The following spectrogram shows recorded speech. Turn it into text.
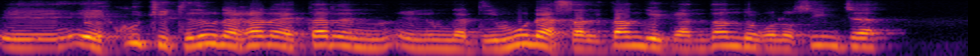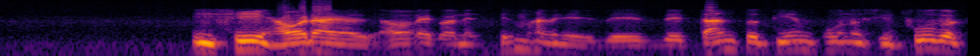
eh, escucho y te da una gana de estar en, una tribuna saltando y cantando con los hinchas. Y sí, ahora, ahora con el tema de, tanto tiempo uno sin fútbol,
